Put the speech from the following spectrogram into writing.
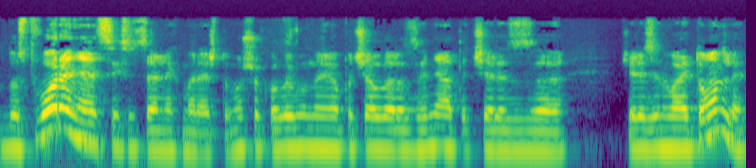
до створення цих соціальних мереж, тому що коли вони його почали розганяти через, через Invite Only,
